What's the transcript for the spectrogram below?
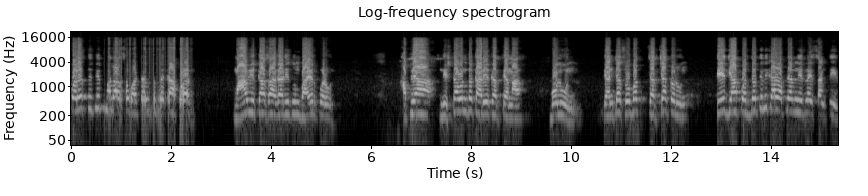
परिस्थितीत मला असं वाटत होतं का आपण महाविकास आघाडीतून बाहेर पडून आपल्या निष्ठावंत कार्यकर्त्यांना बोलवून त्यांच्यासोबत चर्चा करून ते ज्या पद्धतीने काय आपल्याला निर्णय सांगतील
